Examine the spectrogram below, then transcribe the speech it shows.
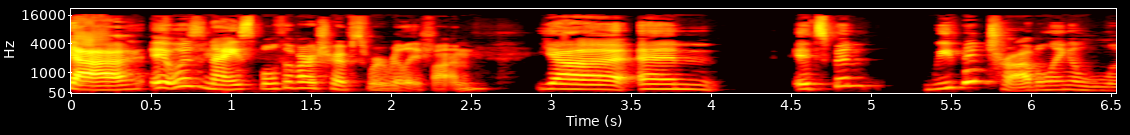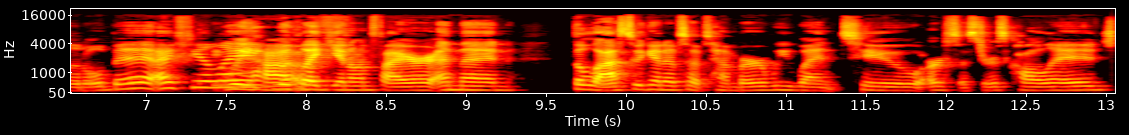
yeah, it was nice. Both of our trips were really fun. yeah, and it's been we've been traveling a little bit. I feel We like with like. Yin on Fire, and then the last weekend of September, we went to our sister's college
